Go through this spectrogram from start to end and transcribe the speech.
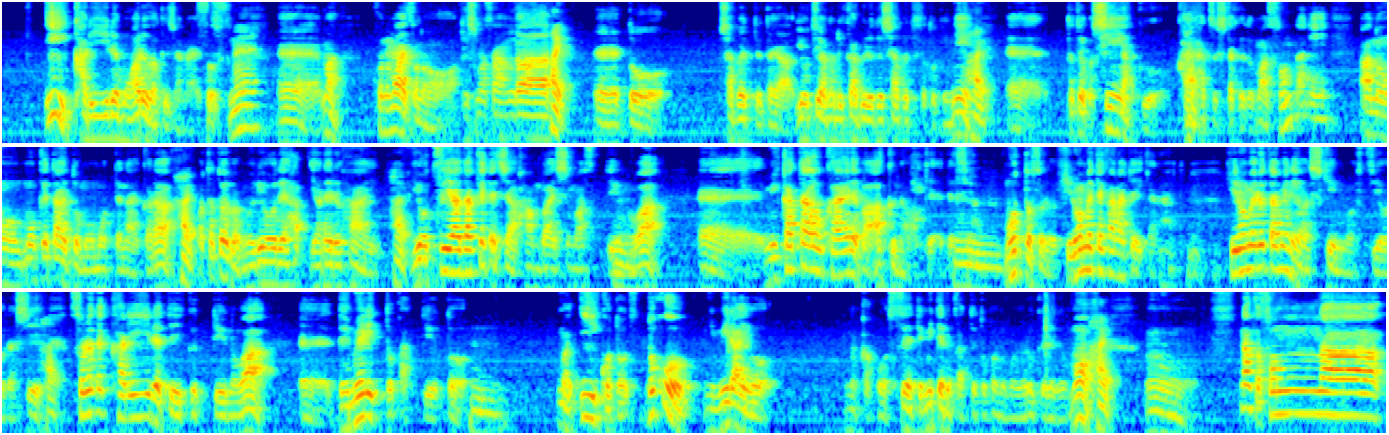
いい借り入れもあるわけじゃないですか。そうですね。えーまあ、この前その、手島さんが、はい。えっ、と、喋ってたや、四谷のリカビルで喋ってた時に、はい。えー例えば新薬を開発したけど、まあそんなに、あの、儲けたいとも思ってないから、はいまあ、例えば無料ではやれる範囲、はい。四谷だけでじゃあ販売しますっていうのは、えー見方を変えれば悪なわけですよ。うんもっとそれを広めていかなきゃいけない。広めるためには資金も必要だし、はいそれで借り入れていくっていうのは、えーデメリットかっていうとう、ん。まあいいこと、どこに未来をなんかこう据えて見てるかっていうところにもよるけれども、はい。うん。なんかそんな、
